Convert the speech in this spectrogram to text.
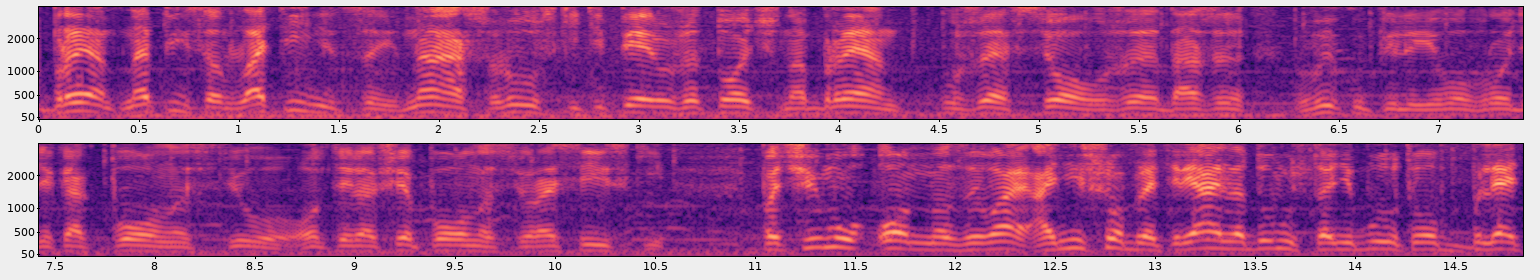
бренд написан латиницей, наш русский, теперь уже точно бренд, уже все, уже даже выкупили его вроде как полностью, он теперь вообще полностью российский. Почему он называет, они что, блядь, реально думают, что они будут его, блядь,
